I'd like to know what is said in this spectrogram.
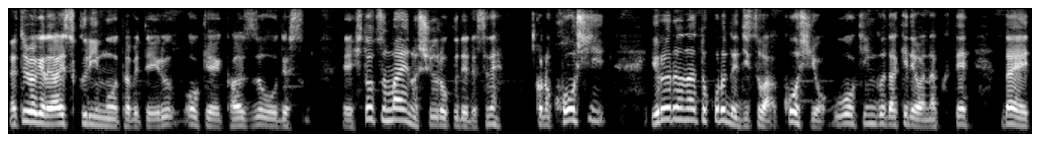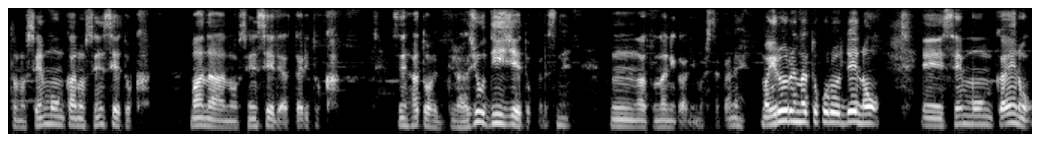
えというわけで、アイスクリームを食べている OK 和夫です。え一つ前の収録でですね、この講師、いろいろなところで実は講師をウォーキングだけではなくて、ダイエットの専門家の先生とか、マナーの先生であったりとか、ですね、あとはラジオ DJ とかですね、うん、あと何かありましたかね。まあ、いろいろなところでの、えー、専門家への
